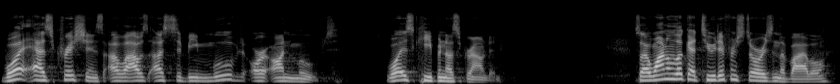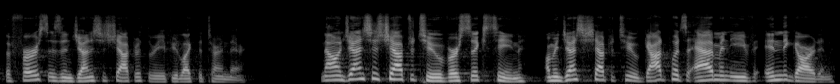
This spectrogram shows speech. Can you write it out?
What, as Christians, allows us to be moved or unmoved? What is keeping us grounded? So I want to look at two different stories in the Bible. The first is in Genesis chapter 3, if you'd like to turn there. Now in Genesis chapter 2, verse 16, I mean Genesis chapter 2, God puts Adam and Eve in the garden,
